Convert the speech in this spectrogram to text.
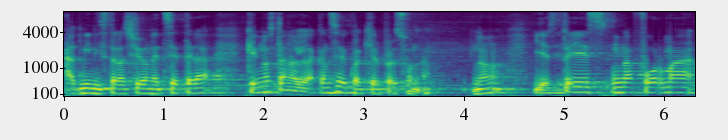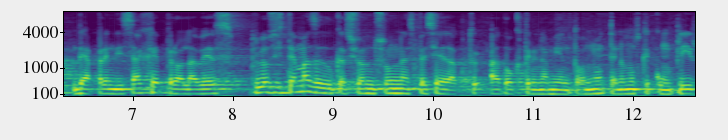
administración, etcétera, que no están al alcance de cualquier persona. Y este es una forma de aprendizaje, pero a la vez pues, los sistemas de educación son una especie de adoctrinamiento, ¿no? Tenemos que cumplir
